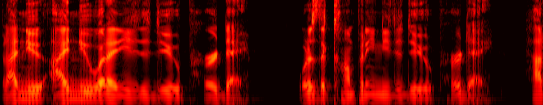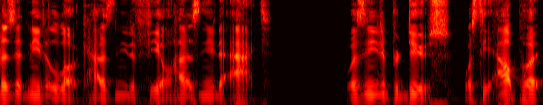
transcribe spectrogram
But I knew I knew what I needed to do per day. What does the company need to do per day? How does it need to look? How does it need to feel? How does it need to act? What does it need to produce? What's the output?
